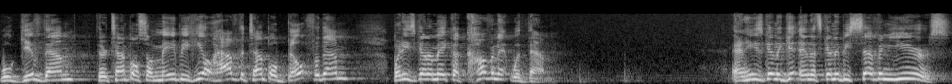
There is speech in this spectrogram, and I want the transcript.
will give them their temple. So maybe he'll have the temple built for them, but he's going to make a covenant with them. And he's going to get, and it's going to be seven years.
